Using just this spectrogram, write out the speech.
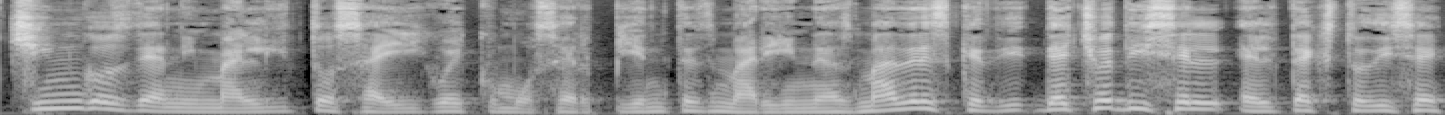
chingos de animalitos ahí, güey, como serpientes marinas. Madres que, de hecho, dice el, el texto, dice,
